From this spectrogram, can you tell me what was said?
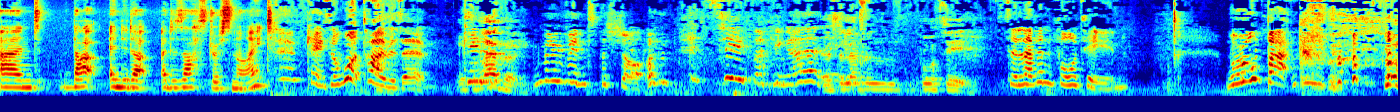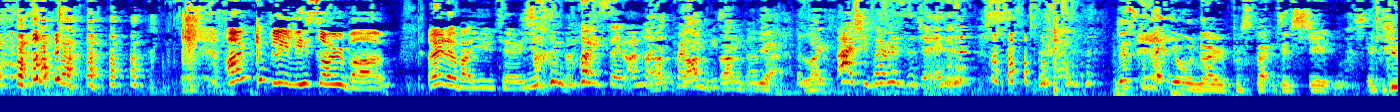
And that ended up a disastrous night. Okay, so what time is it? It's Can you 11. Move into the shop. It's too fucking early. It's 11.14. It's eleven fourteen. We're all back. I'm completely sober. I don't know about you two. I'm quite so. I'm like Um, depressingly um, um, sober. yeah, like, Actually, where is the gin? Just to let you all know, prospective students, if you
